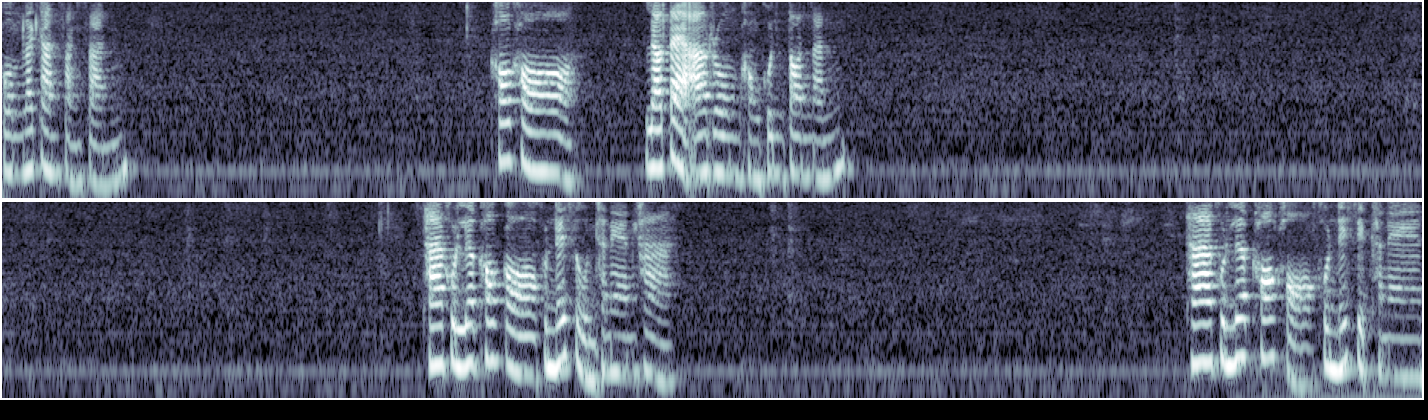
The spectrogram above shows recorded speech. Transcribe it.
คมและการสังสรรค์ ข้อคอ แล้วแต่อารมณ์ของคุณตอนนั้น ถ้าคุณเลือกข้อกอคุณได้ศูนย์คะแนนค่ะถ้าคุณเลือกข้อขอคุณได้สิบคะแนน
